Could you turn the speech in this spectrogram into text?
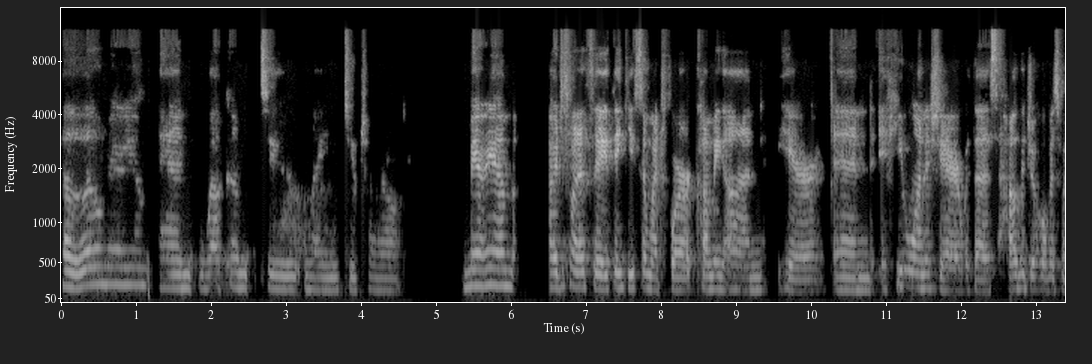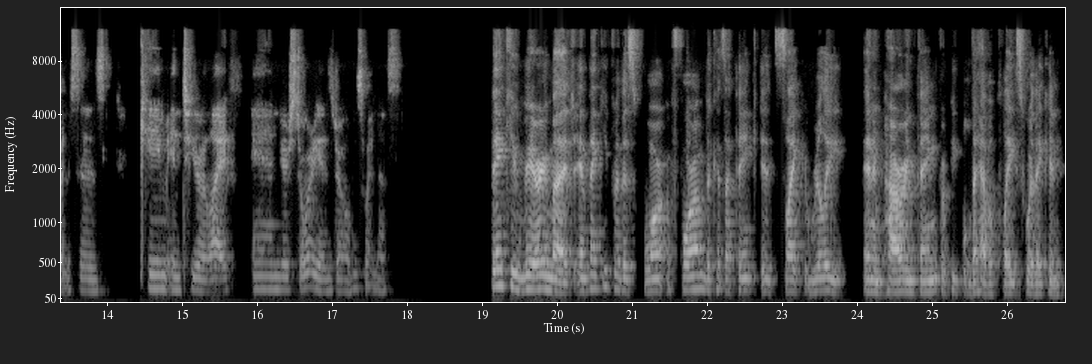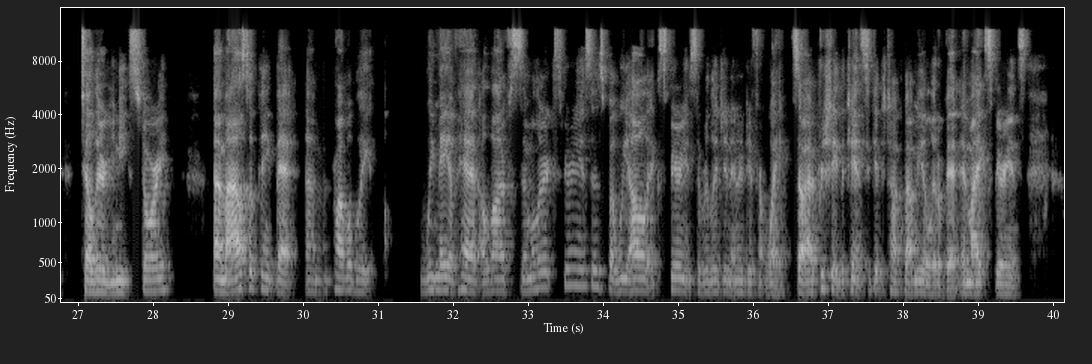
Hello, Miriam, and welcome to my YouTube channel. Miriam, I just want to say thank you so much for coming on here. And if you want to share with us how the Jehovah's Witnesses came into your life and your story as Jehovah's Witness. Thank you very much. And thank you for this for- forum because I think it's like really an empowering thing for people to have a place where they can tell their unique story. Um, I also think that um, probably we may have had a lot of similar experiences, but we all experience the religion in a different way. So I appreciate the chance to get to talk about me a little bit and my experience.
